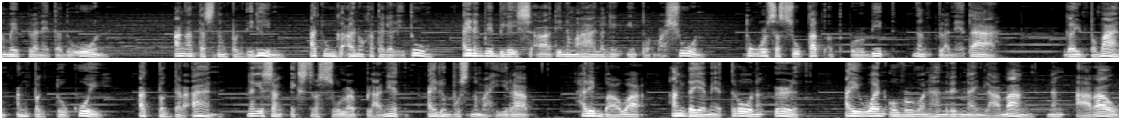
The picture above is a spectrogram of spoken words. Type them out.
na may planeta doon. Ang antas ng pagdilim at kung gaano katagal ito ay nagbibigay sa atin ng mahalagang impormasyon tungkol sa sukat at orbit ng planeta. Gayunpaman ang pagtukoy at pagdaraan ng isang extrasolar planet ay lubos na mahirap. Halimbawa, ang diametro ng Earth ay 1 over 109 lamang ng araw.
